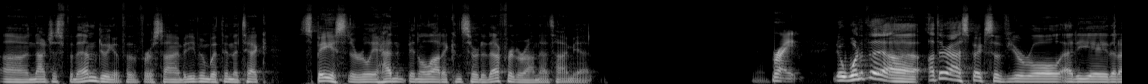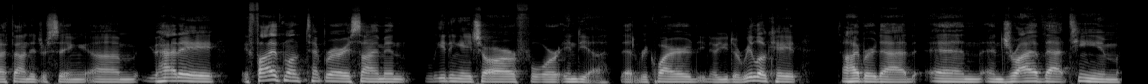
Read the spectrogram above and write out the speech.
uh, not just for them doing it for the first time, but even within the tech space, there really hadn't been a lot of concerted effort around that time yet. Yeah. Right. You know, one of the uh, other aspects of your role at EA that I found interesting, um, you had a a five month temporary assignment leading HR for India that required you know you to relocate to Hyderabad and and drive that team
